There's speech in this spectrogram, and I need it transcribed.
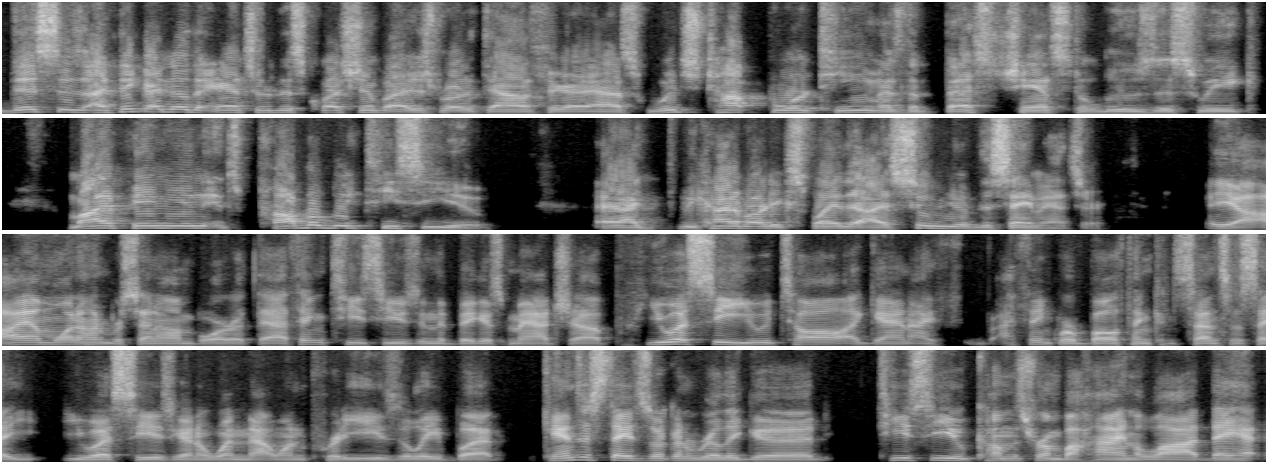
This is. I think I know the answer to this question, but I just wrote it down and figured I'd ask which top four team has the best chance to lose this week. My opinion, it's probably TCU. And I we kind of already explained that. I assume you have the same answer. Yeah, I am 100% on board with that. I think TCU's in the biggest matchup. USC, Utah, again, I I think we're both in consensus that USC is going to win that one pretty easily, but Kansas State's looking really good. TCU comes from behind a lot. They ha-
